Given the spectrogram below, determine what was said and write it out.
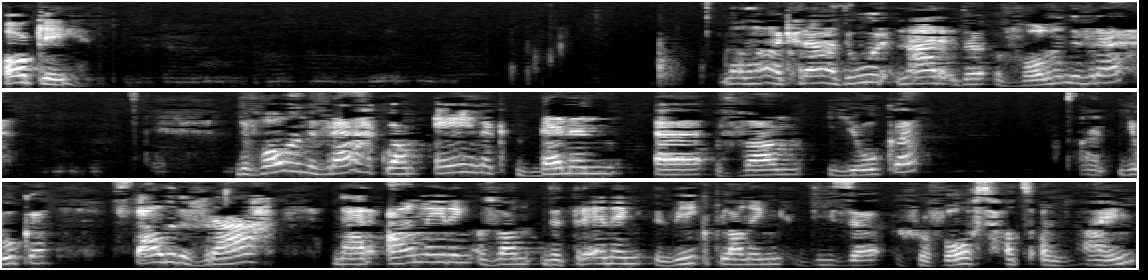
Oké. Dan ga ik graag door naar de volgende vraag. De volgende vraag kwam eigenlijk binnen uh, van Joke. En Joke stelde de vraag naar aanleiding van de training weekplanning die ze gevolgd had online.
